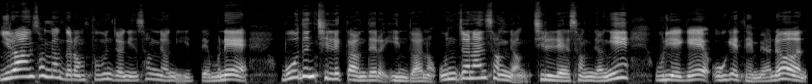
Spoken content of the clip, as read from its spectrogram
이러한 성령들은 부분적인 성령이기 때문에 모든 진리 가운데로 인도하는 온전한 성령, 진리의 성령이 우리에게 오게 되면은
